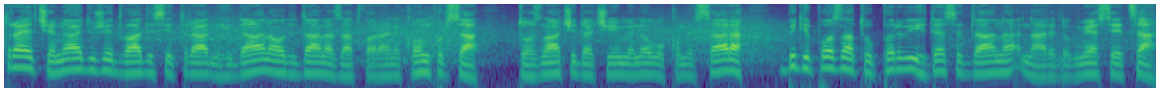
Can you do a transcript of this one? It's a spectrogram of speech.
trajeće najduže 20 radnih dana od dana zatvaranja konkursa. To znači da će ime novog komesara biti poznato u prvih 10 dana narednog mjeseca.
